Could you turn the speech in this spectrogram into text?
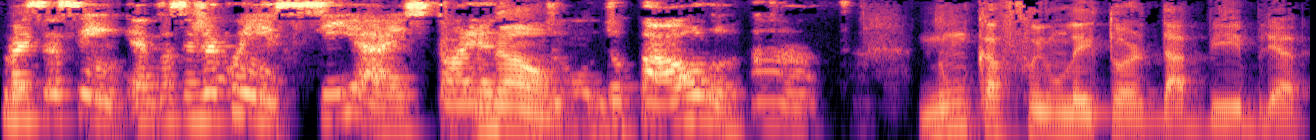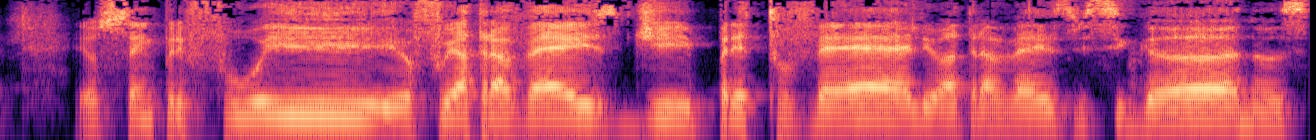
Mas assim, é, você já conhecia a história Não. Do, do Paulo? Ah, tá. Nunca fui um leitor da Bíblia. Eu sempre fui, eu fui através de preto velho, através de ciganos,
